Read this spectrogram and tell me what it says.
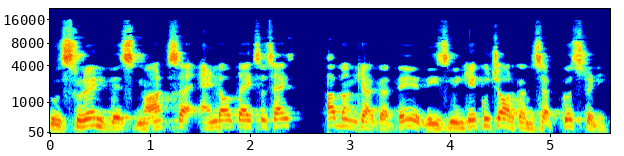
तो student this marks end of the exercise अब हम क्या करते हैं? रीजनिंग के कुछ और कंसेप्ट को study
